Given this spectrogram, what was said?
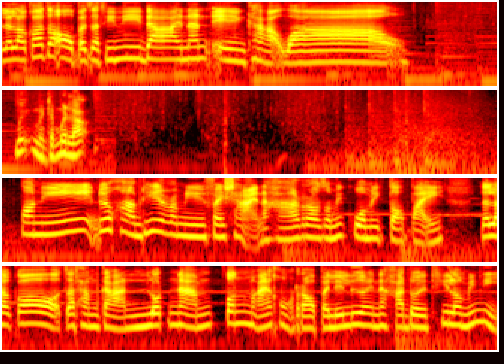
แล้วเราก็จะออกไปจากที่นี่ได้นั่นเองค่ะว้าวอุ๊ยเหมือนจะมืดแล้ว ตอนนี้ด้วยความที่เรามีไฟฉายนะคะ เราจะไม่กลัวมันอีกต่อไป แล้วเราก็จะทำการลดน้ำต้นไม้ของเราไปเรื่อยๆนะคะ โดยที่เราไม่หนี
